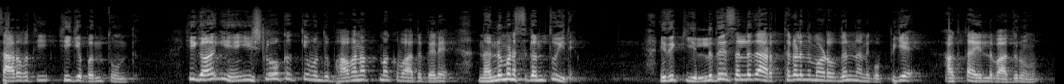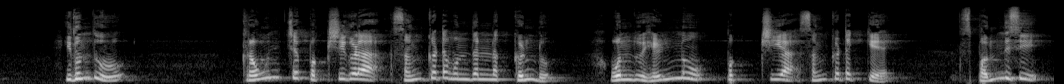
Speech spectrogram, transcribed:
ಸಾರವತಿ ಹೀಗೆ ಬಂತು ಅಂತ. ಹೀಗಾಗಿ ಈ ಶ್ಲೋಕಕ್ಕೆ ಒಂದು ಭಾವನಾತ್ಮಕವಾದ ಬೆಲೆ ನನ್ನ ಮನಸ್ಸಿಗಂತೂ ಇದೆ. ಇದಕ್ಕೆ ಇಲ್ಲದೆ ಸಲ್ಲದ ಅರ್ಥಗಳನ್ನು ಮಾಡುವುದನ್ನು ನನಗೆ ಒಪ್ಪಿಗೆ ಆಗ್ತಾ ಇಲ್ಲವಾದರೂ ಇದೊಂದು ಕ್ರೌಂಚ ಪಕ್ಷಿಗಳ ಸಂಕಟವೊಂದನ್ನು ಕಂಡು ಒಂದು ಹೆಣ್ಣು ಪಕ್ಷಿಯ ಸಂಕಟಕ್ಕೆ ಸ್ಪಂದಿಸಿ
